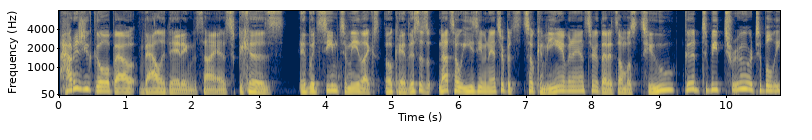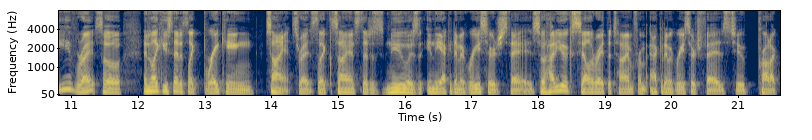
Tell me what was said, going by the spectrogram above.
how did you go about validating the science? Because it would seem to me like okay this is not so easy of an answer but so convenient of an answer that it's almost too good to be true or to believe right so and like you said it's like breaking science right it's like science that is new as in the academic research phase so how do you accelerate the time from academic research phase to product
